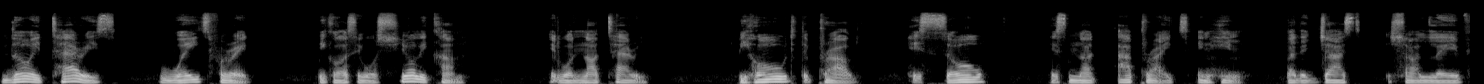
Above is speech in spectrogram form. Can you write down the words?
Though it tarries, wait for it, because it will surely come. It will not tarry. Behold the proud, his soul is not upright in him, but the just shall live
